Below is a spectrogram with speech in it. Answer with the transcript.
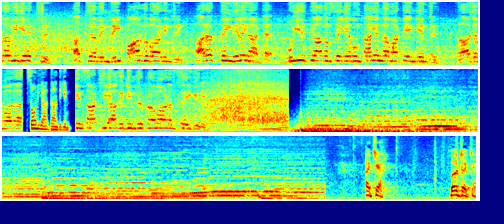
வந்துட்டாயா அதி வந்துட்டா வந்துட்டா வந்துட்டாயா ராகுல் காந்தி ஆகிய நான் பதவியேற்று அச்சமின்றி பாகுபாடின்றி அறத்தை நிலைநாட்ட உயிர் தியாகம் செய்யவும் தயங்க மாட்டேன் என்று ராஜமாதா சோனியா காந்தியின் சாட்சியாக இன்று பிரமாணம் செய்கிறேன் अच्छा बहुत अच्छा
